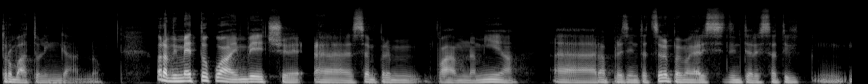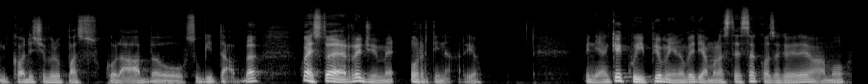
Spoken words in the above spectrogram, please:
trovato l'inganno. Ora vi metto qua invece eh, sempre qua una mia eh, rappresentazione, poi magari se siete interessati il, il codice ve lo passo su Colab o su GitHub. Questo è il regime ordinario. Quindi anche qui più o meno vediamo la stessa cosa che vedevamo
